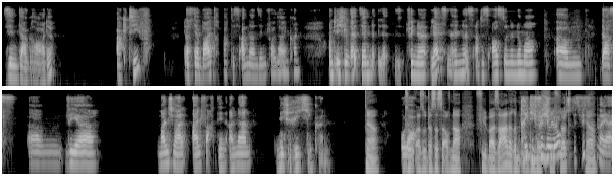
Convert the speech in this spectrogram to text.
sind da gerade aktiv, dass der Beitrag des anderen sinnvoll sein kann? Und ich finde, letzten Endes hat es auch so eine Nummer, ähm, dass ähm, wir manchmal einfach den anderen nicht riechen können. Ja. Oder so, also das ist auf einer viel basaleren richtig Ebene. Richtig physiologisch, das wissen ja. wir ja.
